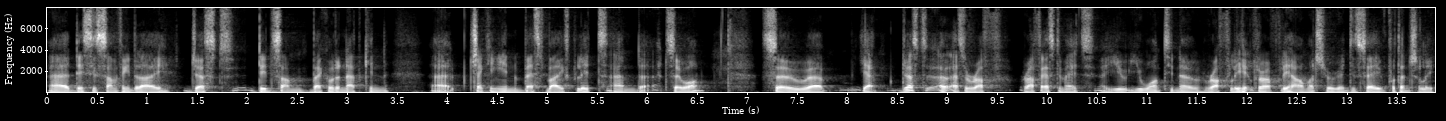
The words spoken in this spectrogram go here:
Uh, this is something that I just did some back of the napkin, uh, checking in best bike split and, uh, and so on. So uh, yeah, just uh, as a rough rough estimate, uh, you you want to know roughly roughly how much you're going to save potentially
